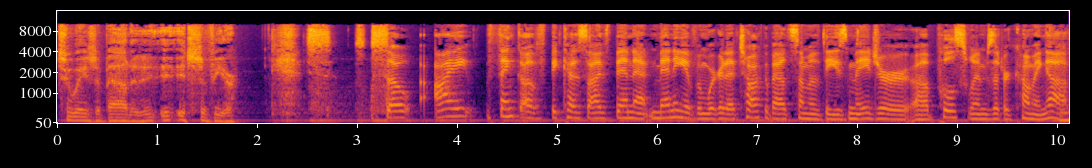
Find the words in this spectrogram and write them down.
two ways about it. it, it it's severe. So I think of because I've been at many of them. We're going to talk about some of these major uh, pool swims that are coming up.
